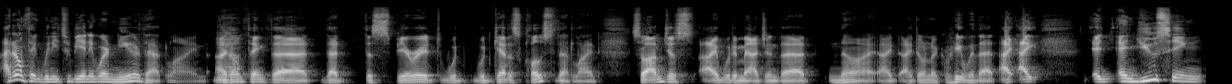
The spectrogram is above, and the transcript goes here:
I don't think we need to be anywhere near that line. I don't think that that the spirit would would get us close to that line. So I'm just I would imagine that no, I I, I don't agree with that. I, I and, and using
